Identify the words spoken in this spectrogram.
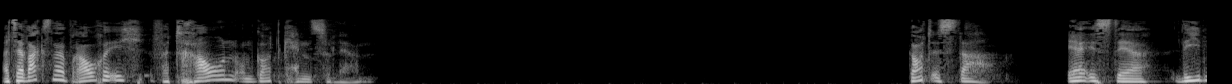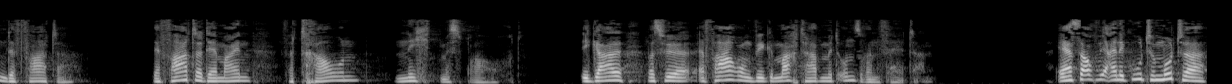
Als Erwachsener brauche ich Vertrauen, um Gott kennenzulernen. Gott ist da. Er ist der liebende Vater. Der Vater, der mein Vertrauen nicht missbraucht. Egal, was für Erfahrungen wir gemacht haben mit unseren Vätern. Er ist auch wie eine gute Mutter,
